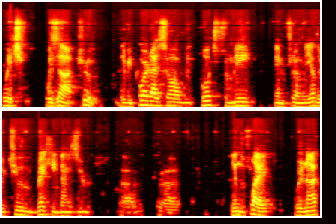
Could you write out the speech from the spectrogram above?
which was not true. The report I saw with quotes from me and from the other two recognizer uh, in the flight were not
